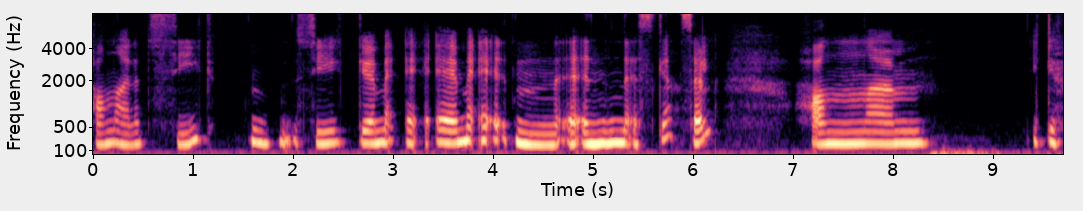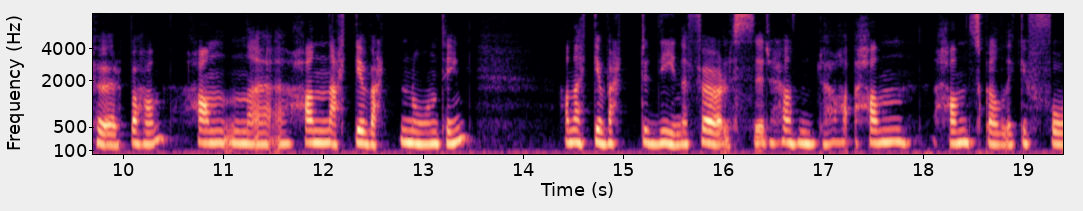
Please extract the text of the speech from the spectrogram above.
han er et sykt syk menneske selv. Han Ikke hør på han. Han, han er ikke verdt noen ting. Han er ikke verdt dine følelser. Han, han, han skal ikke få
